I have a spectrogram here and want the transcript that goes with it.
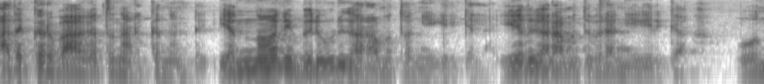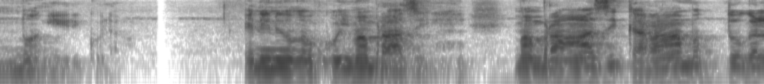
അതൊക്കെ ഒരു ഭാഗത്ത് നടക്കുന്നുണ്ട്. എന്നാൽ ഇവർ ഒരു കറാമത്തും അംഗീകരിക്കില്ല. ഏത് കറാമത്ത് ഇവർ അംഗീകരിക്കുക? ഒന്നും അംഗീകരിക്കില്ല ഇനി നിങ്ങൾ നോക്കൂ ഇമാം റാസി. ഇമാം റാസി കറാമത്തുകൾ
